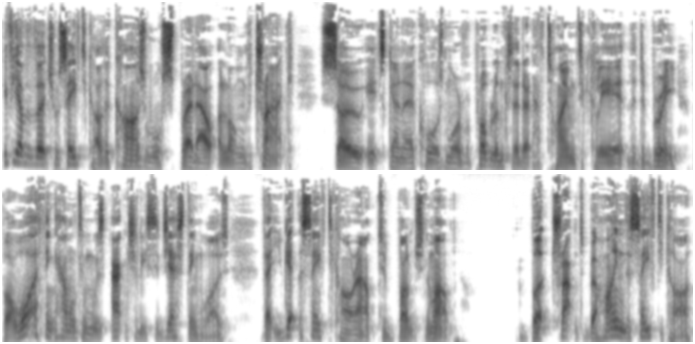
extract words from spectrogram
if you have a virtual safety car, the cars are all spread out along the track. So it's going to cause more of a problem because they don't have time to clear the debris. But what I think Hamilton was actually suggesting was that you get the safety car out to bunch them up. But trapped behind the safety car,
